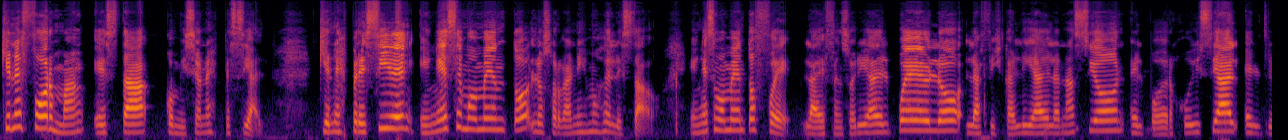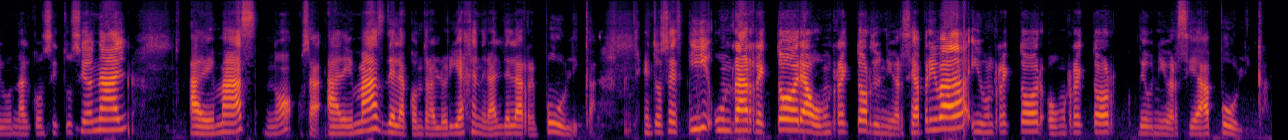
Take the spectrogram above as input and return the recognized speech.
¿Quiénes forman esta comisión especial? Quienes presiden en ese momento los organismos del Estado. En ese momento fue la Defensoría del Pueblo, la Fiscalía de la Nación, el Poder Judicial, el Tribunal Constitucional, además, ¿no? O sea, además de la Contraloría General de la República. Entonces, y una rectora o un rector de universidad privada y un rector o un rector de universidad pública.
